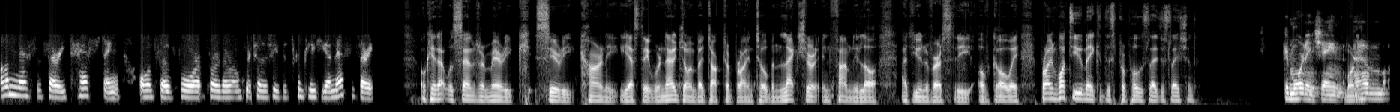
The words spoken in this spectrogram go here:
unnecessary testing also for, for their own fertility that's completely unnecessary. Okay, that was Senator Mary Seery Kearney yesterday. We're now joined by Dr. Brian Tobin, lecturer in family law at University of Galway. Brian, what do you make of this proposed legislation? Good morning, Shane. Morning. Um,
